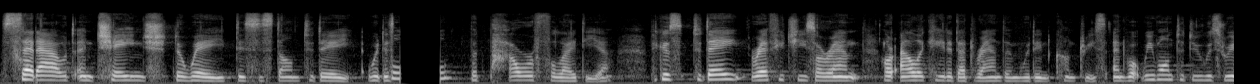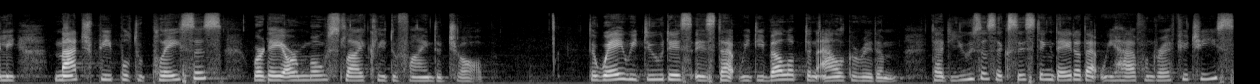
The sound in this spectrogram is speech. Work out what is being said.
set out and change the way this is done today with powerful idea. Because today refugees are, are allocated at random within countries and what we want to do is really match people to places where they are most likely to find a job. The way we do this is that we developed an algorithm that uses existing data that we have on refugees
